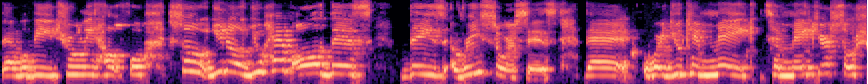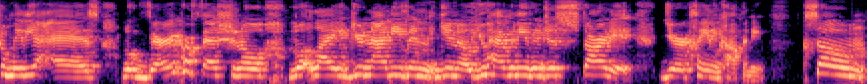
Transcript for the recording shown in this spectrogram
that will be truly helpful. So, you know, you have all this these resources that where you can make to make your social media ads look very professional look like you're not even you know you haven't even just started your cleaning company. So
